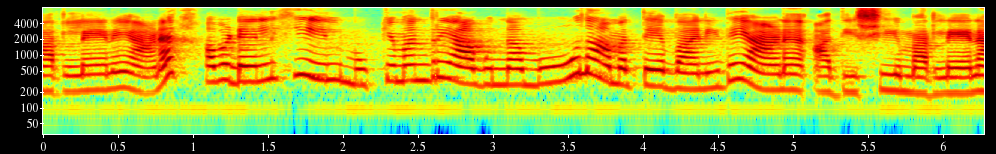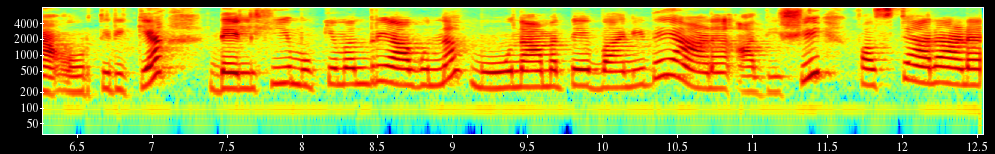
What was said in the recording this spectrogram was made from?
മർലേനയാണ്. അപ്പോൾ ഡൽഹിയിൽ മുഖ്യമന്ത്രിയാകുന്ന മൂന്നാമത്തെ വനിതയാണ് അതിഷി മർലേന. ഓർത്തിരിക്കുക. ഡൽഹി മുഖ്യമന്ത്രിയാകുന്ന മൂന്നാമത്തെ വനിതയാണ് അതിഷി. ഫസ്റ്റ് ആരാണ്?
